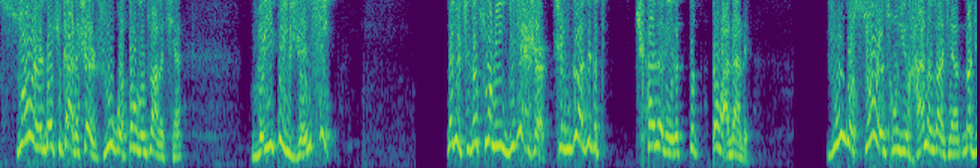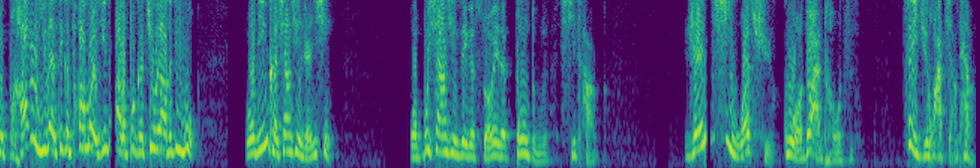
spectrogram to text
所有人都去干的事儿，如果都能赚了钱，违背人性。只能说明一件事，整个这个圈子里的都都完蛋的。如果所有人冲进去还能赚钱，那就毫无疑问，这个泡沫已经到了不可救药的地步。我宁可相信人性，我不相信这个所谓的东堵西藏。人弃我取，果断投资。这句话讲太好，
